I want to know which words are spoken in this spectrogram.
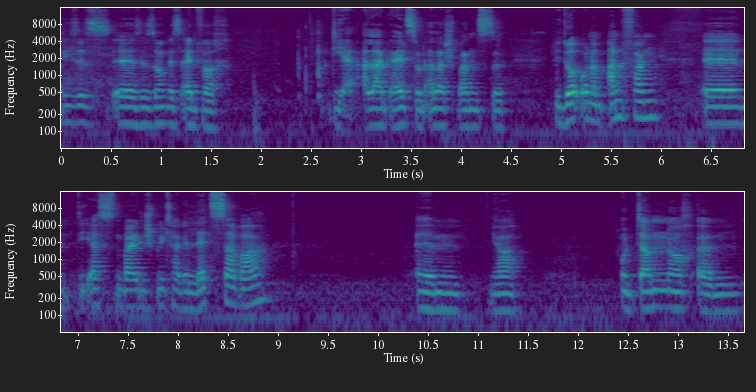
dieses äh, Saison ist einfach die allergeilste und allerspannendste. Wie Dortmund am Anfang äh, die ersten beiden Spieltage letzter war. Ähm, ja. Und dann noch, ähm,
